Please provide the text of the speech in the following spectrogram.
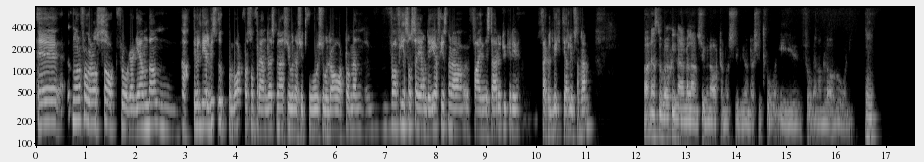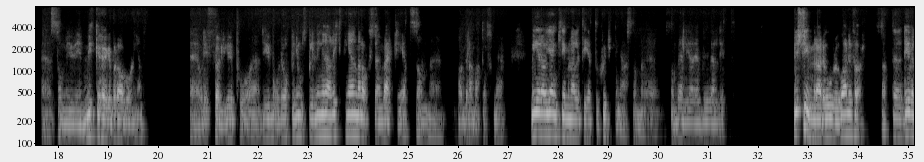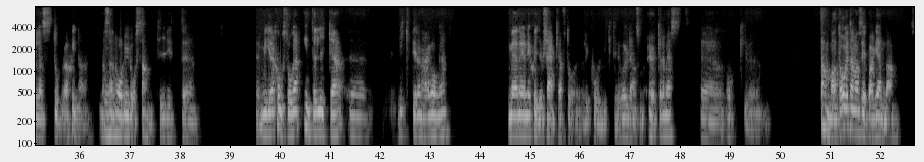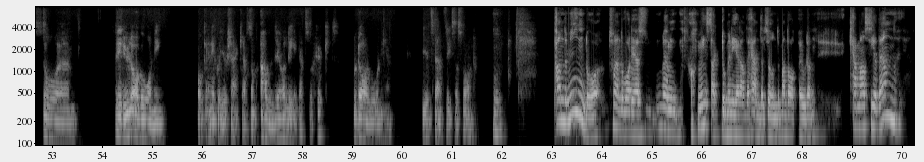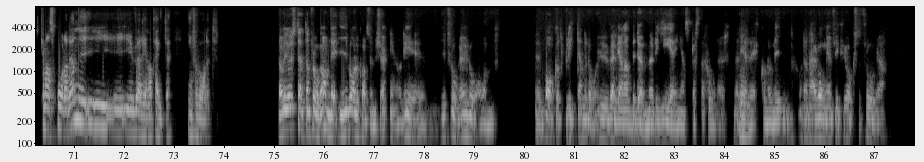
Eh, några frågor om sakfrågeagendan. Ja, det är väl delvis uppenbart vad som förändrades mellan 2022 och 2018 men vad finns att säga om det? Finns det några findings där du tycker det är särskilt viktiga att lyfta fram? Ja, den stora skillnaden mellan 2018 och 2022 är ju frågan om lag och ordning. Mm. Eh, som ju är mycket högre på dagordningen. Eh, och det följer ju på, det är ju både opinionsbildning i den riktningen men också en verklighet som eh, har drabbat oss med mer av gängkriminalitet och skjutningar som, som väljare blir väldigt bekymrade och oroade för. Så att, det är väl den stora skillnaden. Men sen mm. har du ju då samtidigt eh, migrationsfrågan, inte lika eh, viktig den här gången. Men energi och kärnkraft då, rekordviktig. Det var ju den som ökade mest. Eh, och eh, sammantaget när man ser på agendan så, eh, så är det ju lag och ordning och energi och kärnkraft som aldrig har legat så högt på dagordningen i ett svenskt riksdagsval. Mm. Pandemin då, som ändå var det en minst sagt dominerande händelse under mandatperioden. Kan man se den, kan man spåra den i, i, i väljarna tänkte inför valet? Ja, vi har ju ställt en fråga om det i vallokalsundersökningen och det är, vi frågar ju då om eh, bakåtblickande då, hur väljarna bedömer regeringens prestationer när det mm. gäller ekonomin. Och den här gången fick vi också fråga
